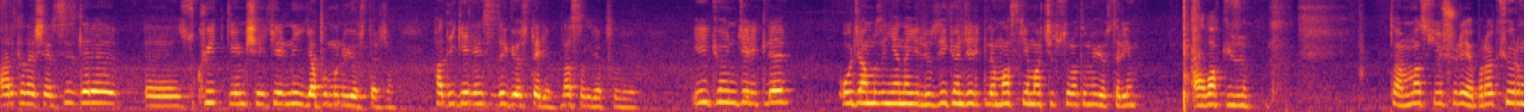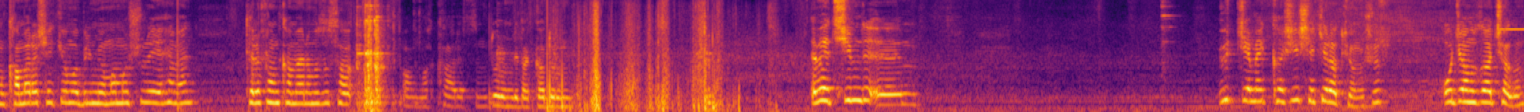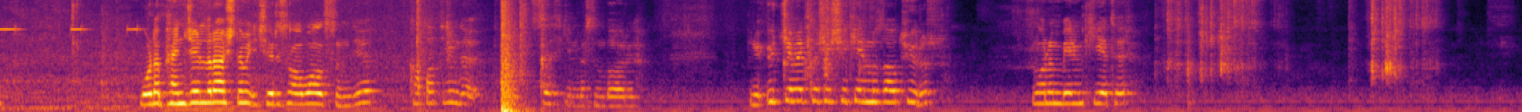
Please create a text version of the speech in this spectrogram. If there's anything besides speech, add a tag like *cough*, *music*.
Arkadaşlar sizlere e, Squid Game şekerinin yapımını göstereceğim. Hadi gelin size göstereyim nasıl yapılıyor. İlk öncelikle ocağımızın yanına geliyoruz. İlk öncelikle maskemi açıp suratımı göstereyim. Al bak yüzüm. *laughs* tamam maskeyi şuraya bırakıyorum. Kamera çekiyor mu bilmiyorum ama şuraya hemen telefon kameramızı sağ... Allah kahretsin. Durun bir dakika durun. Evet şimdi... E, 3 yemek kaşığı şeker atıyormuşuz. Ocağımızı açalım. Bu arada pencereleri açtım içerisi hava alsın diye. Kapatayım da ses girmesin bari. Şimdi 3 yemek kaşığı şekerimizi atıyoruz. Umarım benimki yeter.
